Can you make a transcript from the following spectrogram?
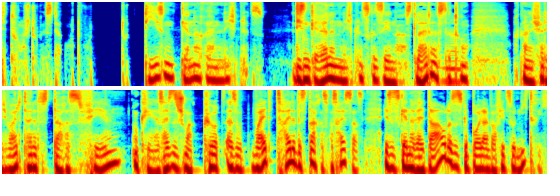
Die Turmstube ist der Ort, wo du diesen generellen Lichtblitz, diesen grellen Lichtblitz gesehen hast. Leider ist Ja. der Turm noch gar nicht fertig. Weite Teile des Daches fehlen. Okay, das heißt, es ist schon mal kürz, also weite Teile des Daches. Was heißt das? Ist es generell da oder ist das Gebäude einfach viel zu niedrig?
